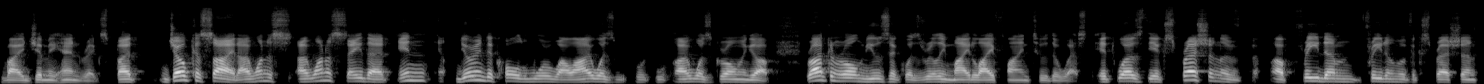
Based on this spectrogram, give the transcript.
by Jimi Hendrix. But joke aside, I want to I want to say that in during the Cold War, while I was I was growing up, rock and roll music was really my lifeline to the West. It was the expression of, of freedom, freedom of expression.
